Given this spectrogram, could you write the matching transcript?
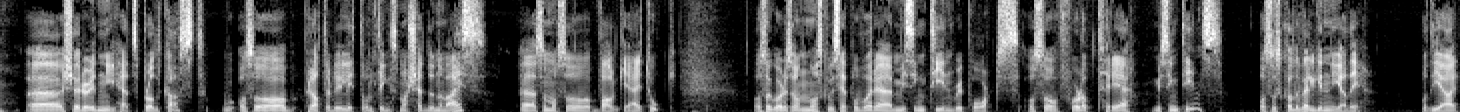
uh, kjører de nyhetsbroadcast, og så prater de litt om ting som har skjedd underveis, uh, som også valget jeg tok. Og så går det sånn, nå skal vi se på våre missing teen reports. Og så får du opp tre missing teens, og så skal du velge en ny av de. Og de har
